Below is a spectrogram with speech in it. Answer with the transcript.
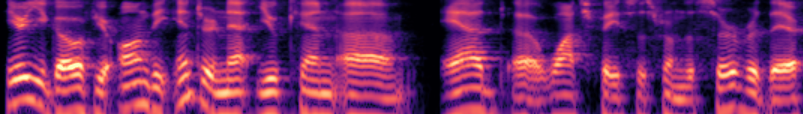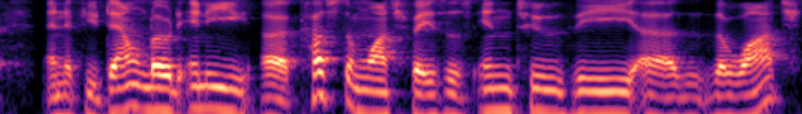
Here you go. If you're on the internet, you can uh, add uh, watch faces from the server there. And if you download any uh, custom watch faces into the, uh, the watch,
